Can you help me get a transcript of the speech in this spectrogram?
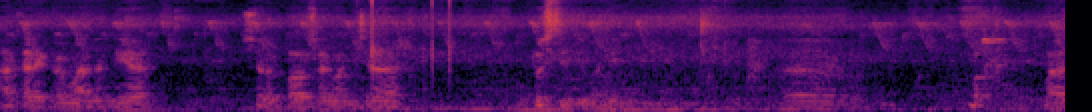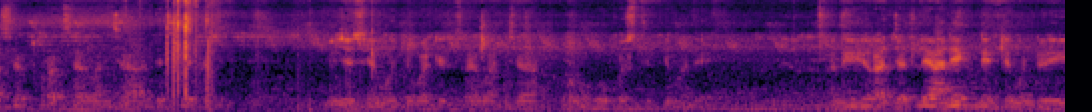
हा कार्यक्रम आदरणीय शरद पवार साहेबांच्या उपस्थितीमध्ये बाळासाहेब थोरात साहेबांच्या अध्यक्षतेखाली विजयसिंह मोहिते पाटील साहेबांच्या प्रमुख उपस्थितीमध्ये आणि राज्यातले अनेक नेते मंडळी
